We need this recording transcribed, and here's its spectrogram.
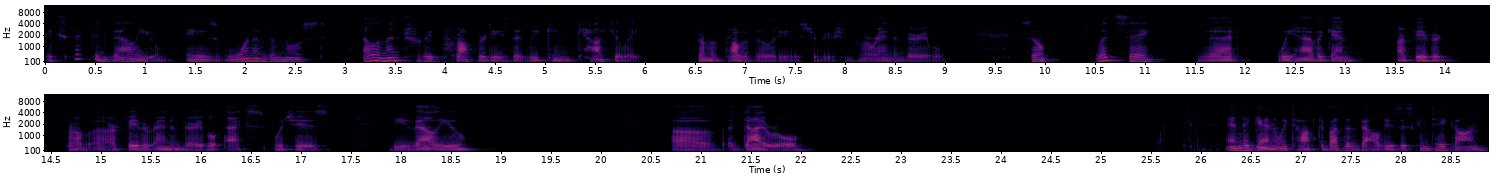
Expected value is one of the most elementary properties that we can calculate from a probability distribution, from a random variable. So let's say that we have, again, our favorite, our favorite random variable x, which is the value of a die roll. And again, we talked about the values this can take on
